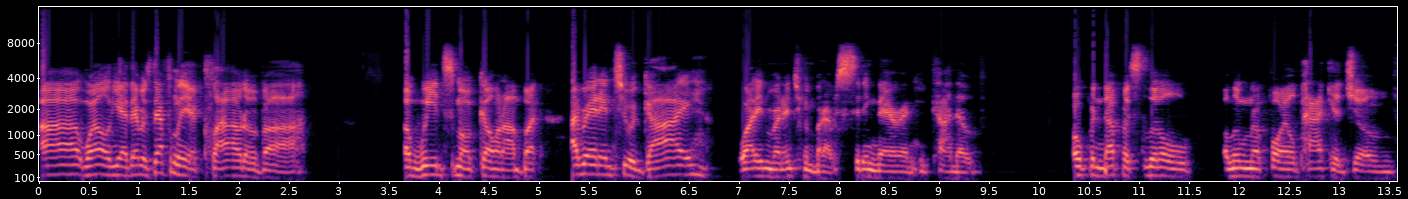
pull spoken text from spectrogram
Uh well, yeah, there was definitely a cloud of uh of weed smoke going on, but I ran into a guy. Well, I didn't run into him, but I was sitting there and he kind of opened up this little aluminum foil package of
